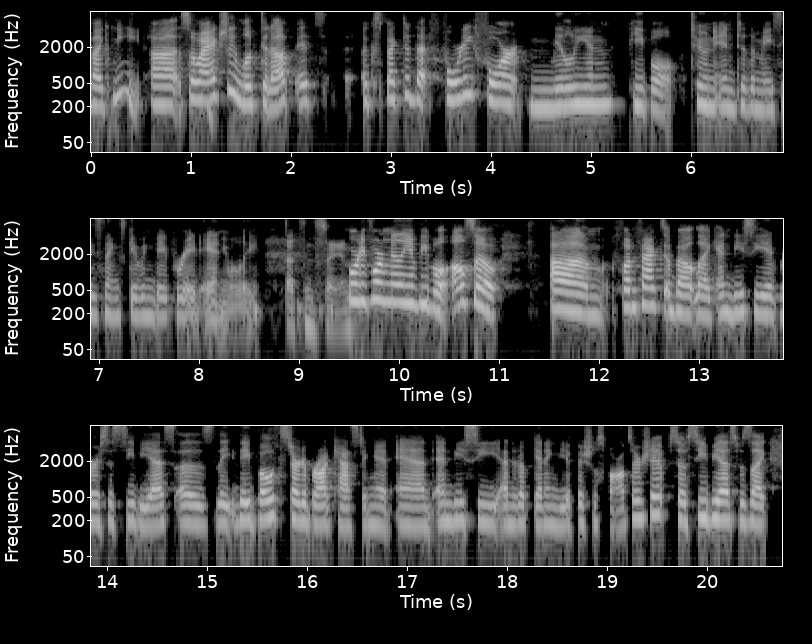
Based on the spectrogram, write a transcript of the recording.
like me. Uh, so I actually looked it up. It's expected that 44 million people tune into the Macy's Thanksgiving Day Parade annually. that's insane. 44 million people. Also, um, fun fact about like NBC versus CBS is they they both started broadcasting it, and NBC ended up getting the official sponsorship. So CBS was like.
